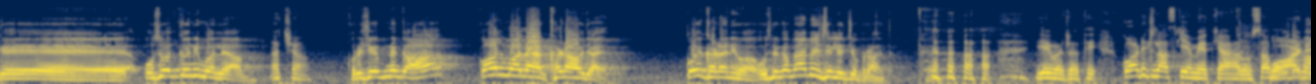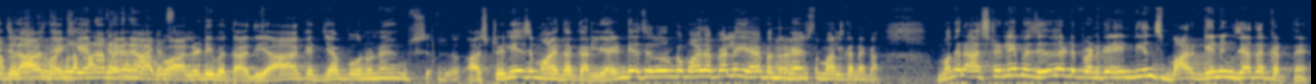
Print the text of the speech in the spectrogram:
कि उस वक्त क्यों नहीं बोले आप? अच्छा। खुर्शीफ ने कहा कौन बोला है? खड़ा हो जाए। कोई खड़ा नहीं हुआ। उसने कहा मैं भी इसीलिए चुप रहा था। यही वजह थी। क्वाड इजलास की अहमियत क्या है हारून साहब क्वाड इजलास देखिए ना मैंने आपको ऑलरेडी बता दिया कि जब उन्होंने ऑस्ट्रेलिया से माहिदा कर लिया इंडिया से तो उनका माहिदा पहले ही है बंदरगाह इस्तेमाल करने का। मगर ऑस्ट्रेलिया पे ज़्यादा डिपेंड कर इंडियंस बारगेनिंग ज़्यादा करते हैं।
